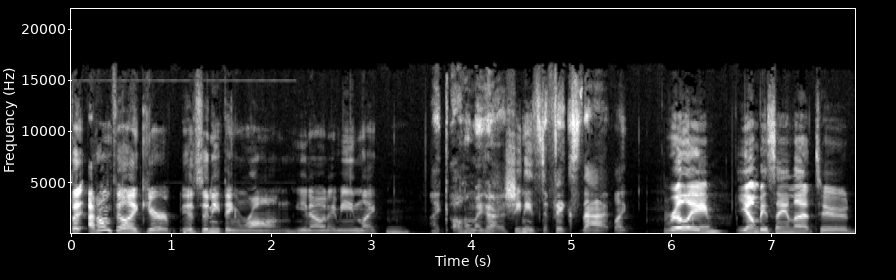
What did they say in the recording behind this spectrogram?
But I don't feel like you're it's anything wrong, you know what I mean? Like mm. like, oh my gosh, she needs to fix that. Like Really? You don't be saying that to, to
